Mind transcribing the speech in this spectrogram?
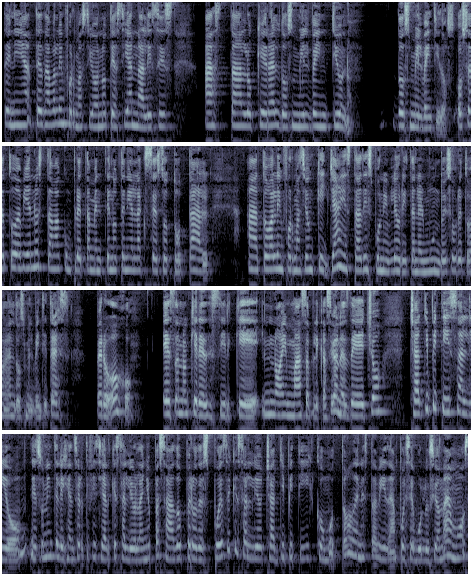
tenía, te daba la información o te hacía análisis hasta lo que era el 2021. 2022. O sea, todavía no estaba completamente, no tenía el acceso total a toda la información que ya está disponible ahorita en el mundo y sobre todo en el 2023. Pero ojo, eso no quiere decir que no hay más aplicaciones. De hecho, ChatGPT salió, es una inteligencia artificial que salió el año pasado, pero después de que salió ChatGPT, como todo en esta vida, pues evolucionamos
